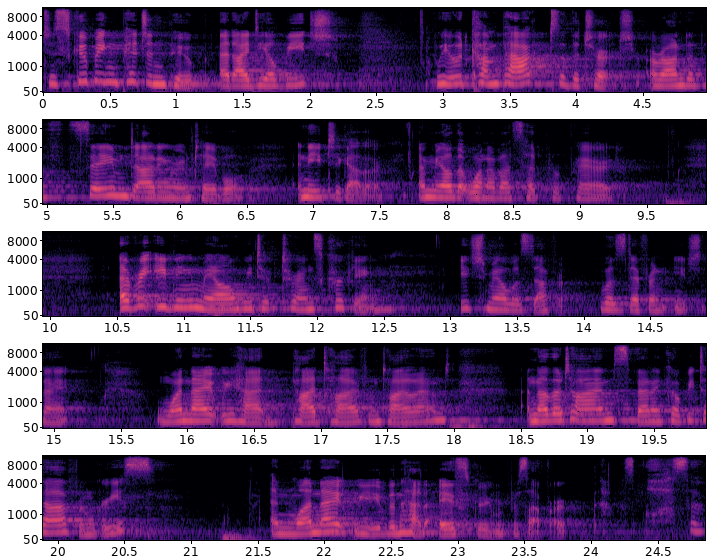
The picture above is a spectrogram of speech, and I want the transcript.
to scooping pigeon poop at Ideal Beach, we would come back to the church around the same dining room table and eat together, a meal that one of us had prepared. Every evening meal, we took turns cooking. Each meal was, was different each night. One night we had pad thai from Thailand, another time spanakopita from Greece, and one night we even had ice cream for supper. That was awesome.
